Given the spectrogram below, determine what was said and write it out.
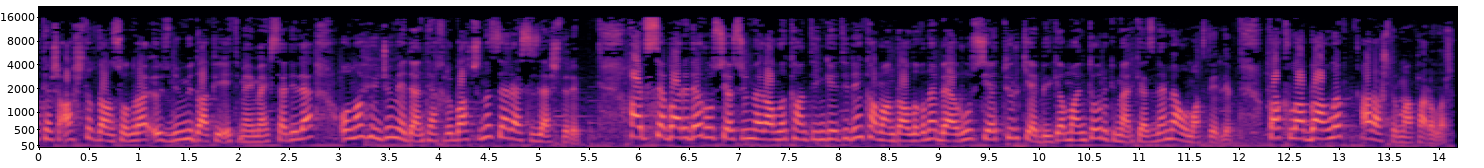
atəş açdıqdan sonra özünü müdafiə etmək məqsədi ilə ona hücum edən təxribatçını zərərsizləşdirib. Hadisə barədə Rusiya sülh məramlı kontingentinin komandalığına və Rusiya-Türkiyə birgə monitorinq mərkəzinə məlumat verilib. Faktla bağlı araşdırma aparılır.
